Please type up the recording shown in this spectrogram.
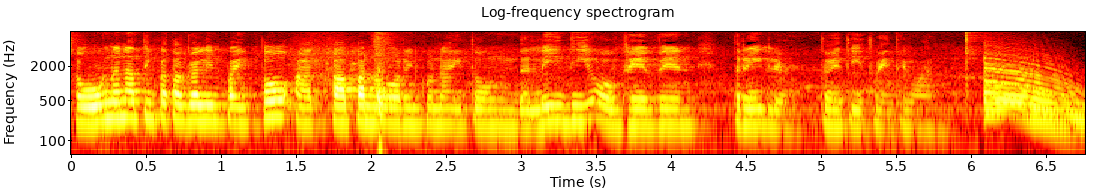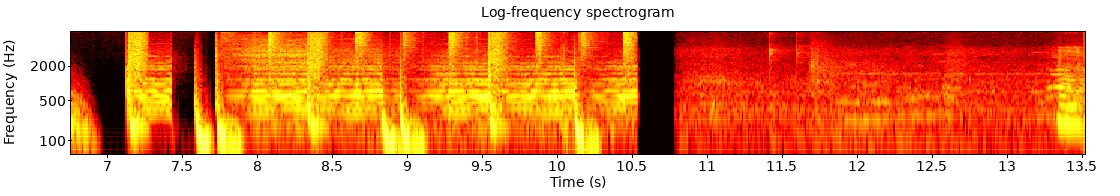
So, huwag na natin patagalin pa ito at papanoorin ko na itong The Lady of Heaven trailer 2021. Hmm.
